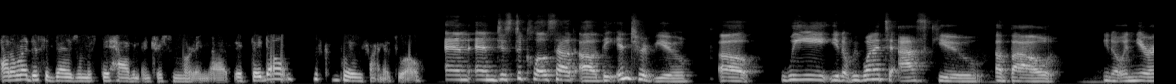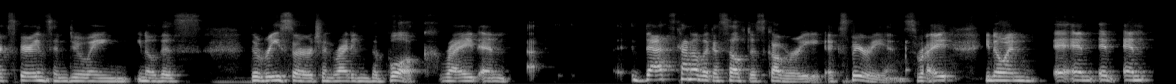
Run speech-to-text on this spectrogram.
I don't want to disadvantage them if they have an interest in learning that. If they don't, it's completely fine as well. And and just to close out uh, the interview, uh, we you know we wanted to ask you about you know in your experience in doing you know this the research and writing the book, right? And uh, that's kind of like a self discovery experience, right? You know, and and and and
